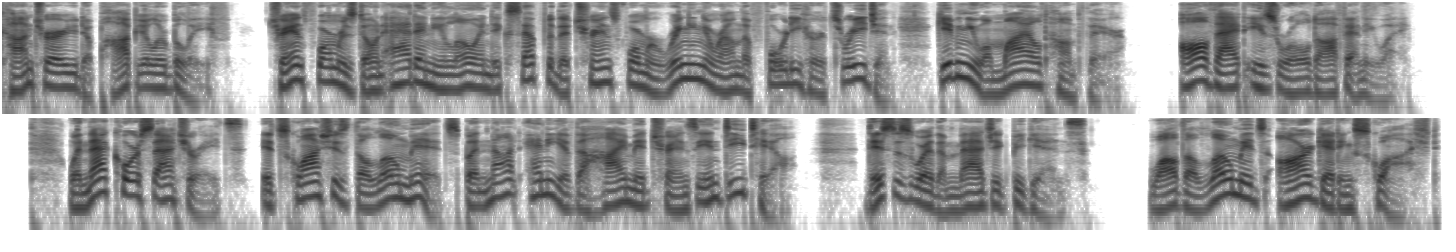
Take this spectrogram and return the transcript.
Contrary to popular belief, transformers don't add any low end except for the transformer ringing around the 40 Hz region, giving you a mild hump there. All that is rolled off anyway. When that core saturates, it squashes the low mids, but not any of the high mid transient detail. This is where the magic begins. While the low mids are getting squashed,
